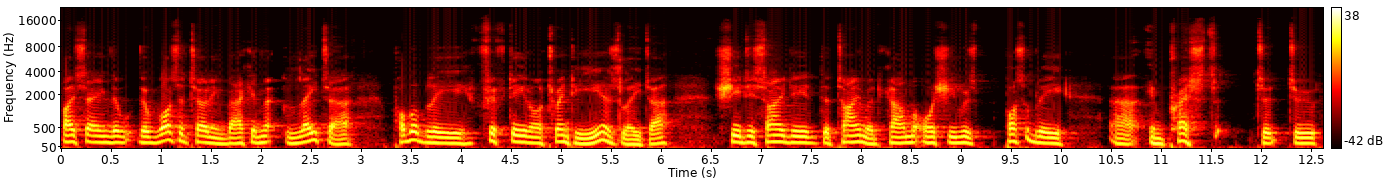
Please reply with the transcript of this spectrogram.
by saying there, there was a turning back in that later probably 15 or 20 years later, she decided the time had come, or she was possibly uh, impressed to, to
